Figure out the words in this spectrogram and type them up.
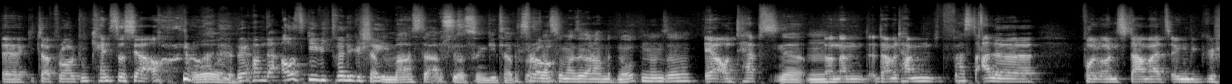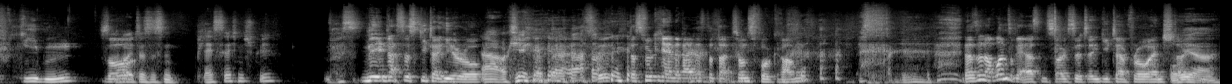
Äh, Guitar Pro, du kennst das ja auch. Oh. Wir haben da ausgiebig drin geschrieben. Ich habe einen Masterabschluss in Guitar Pro. Das man sogar noch mit Noten und so. Ja, und Tabs. Ja. Und dann, damit haben fast alle von uns damals irgendwie geschrieben. So. Heute ist es ein Playstation-Spiel? Was? Nee, das ist Guitar Hero. Ah, okay. das ist wirklich ein reines Notationsprogramm. da sind auch unsere ersten Songs jetzt in Guitar Pro entstanden. Oh ja,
